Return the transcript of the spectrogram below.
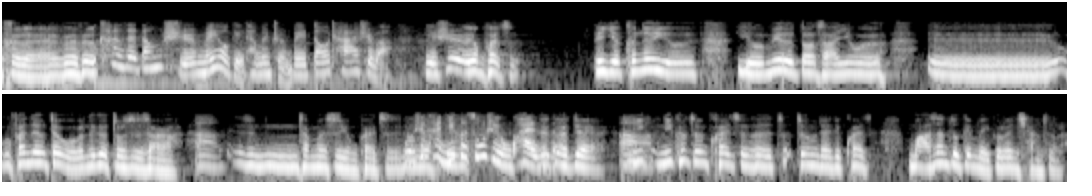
喝了，我看在当时没有给他们准备刀叉是吧？也是用筷子，呃也可能有有没有刀叉，因为呃，反正在我们那个桌子上啊，啊。嗯，他们是用筷子。我是看尼克松是用筷子的。那个对，啊尼尼克松筷子和周周恩来的筷子，马上都给美国人抢走了。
